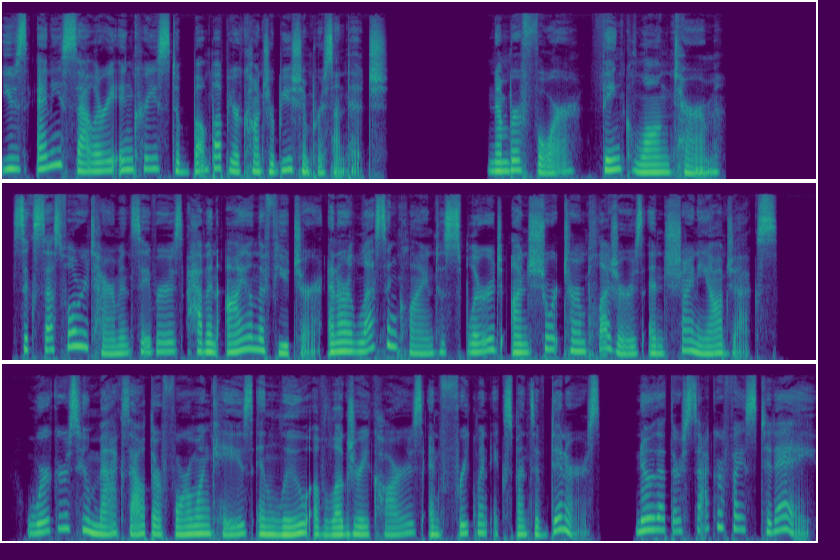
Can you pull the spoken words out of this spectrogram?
Use any salary increase to bump up your contribution percentage. Number four, think long term. Successful retirement savers have an eye on the future and are less inclined to splurge on short term pleasures and shiny objects. Workers who max out their 401ks in lieu of luxury cars and frequent expensive dinners know that their sacrifice today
